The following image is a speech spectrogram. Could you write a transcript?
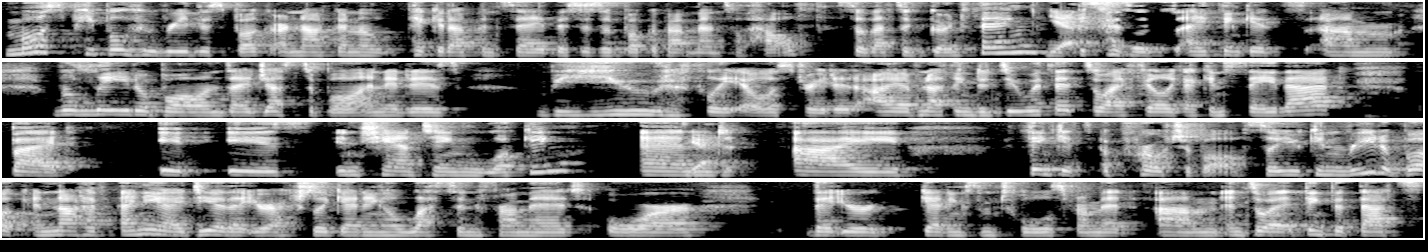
Most people who read this book are not going to pick it up and say this is a book about mental health. So that's a good thing. Yes. Because it's, I think it's um, relatable and digestible and it is beautifully illustrated. I have nothing to do with it, so I feel like I can say that. But it is enchanting looking and yeah. I think it's approachable. So you can read a book and not have any idea that you're actually getting a lesson from it or that you're getting some tools from it. Um, and so I think that that's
